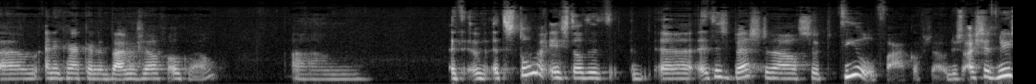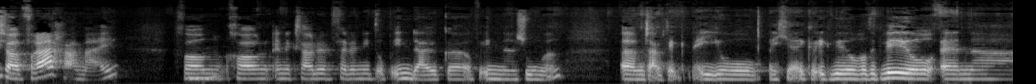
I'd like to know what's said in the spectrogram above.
Um, en ik herken het bij mezelf ook wel. Um, het, het stomme is dat het, uh, het is best wel subtiel vaak of zo. Dus als je het nu zou vragen aan mij, van mm. gewoon, en ik zou er verder niet op induiken of inzoomen, um, zou ik denken, nee joh, weet je, ik, ik wil wat ik wil en uh,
